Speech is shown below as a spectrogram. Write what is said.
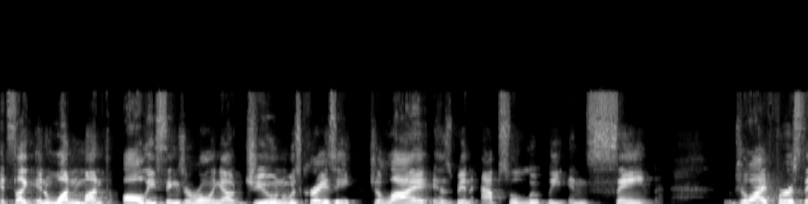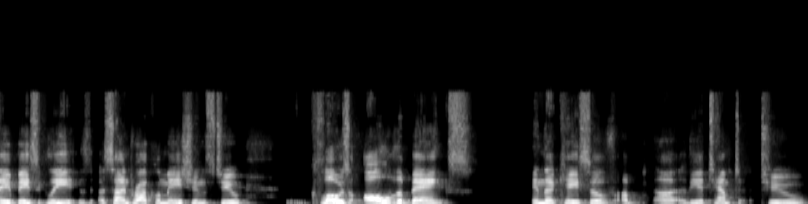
it's like in one month, all these things are rolling out. June was crazy. July has been absolutely insane. July 1st, they basically signed proclamations to close all of the banks in the case of uh, the attempt to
